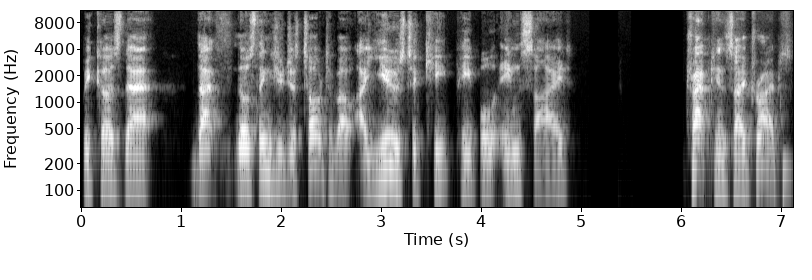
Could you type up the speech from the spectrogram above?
because that that those things you just talked about are used to keep people inside, trapped inside tribes.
